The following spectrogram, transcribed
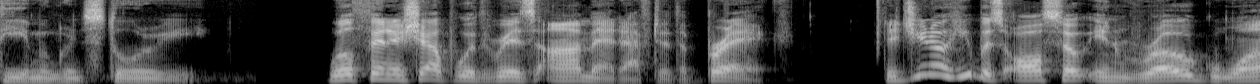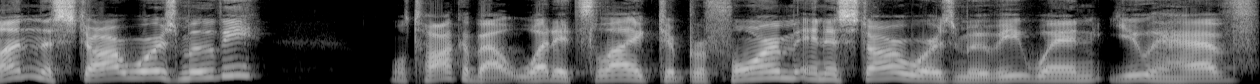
the immigrant story. We'll finish up with Riz Ahmed after the break. Did you know he was also in Rogue One, the Star Wars movie? We'll talk about what it's like to perform in a Star Wars movie when you have,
